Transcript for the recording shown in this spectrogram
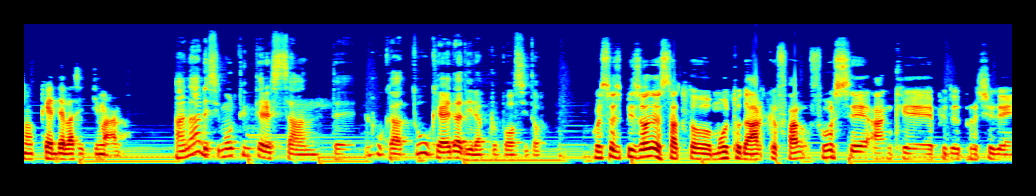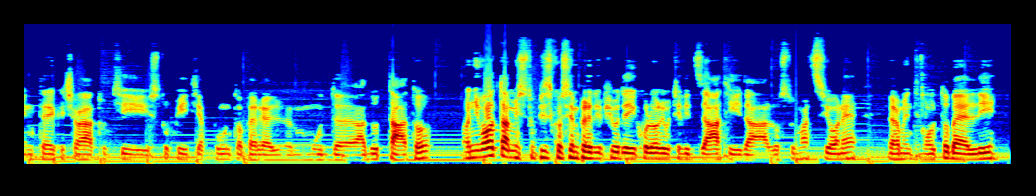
ok, della settimana. Analisi molto interessante. Luca, tu che hai da dire a proposito? Questo episodio è stato molto dark, forse anche più del precedente, che ci aveva tutti stupiti appunto per il mood adottato. Ogni volta mi stupisco sempre di più dei colori utilizzati dall'ostrumazione, veramente molto belli.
